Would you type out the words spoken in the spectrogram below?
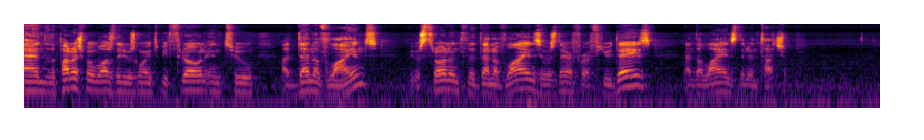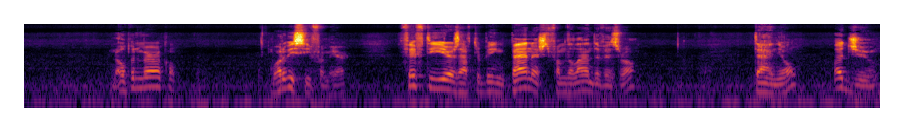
and the punishment was that he was going to be thrown into a den of lions. He was thrown into the den of lions. He was there for a few days, and the lions didn't touch him. An open miracle. What do we see from here? 50 years after being banished from the land of Israel, Daniel, a Jew,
